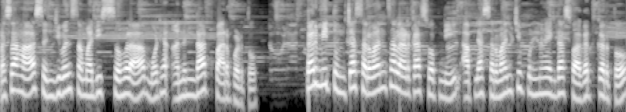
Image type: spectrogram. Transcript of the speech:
असा हा संजीवन समाधी सोहळा मोठ्या आनंदात पार पडतो. तर मी तुमच्या सर्वांचा लाडका स्वप्नील आपल्या सर्वांचे पुन्हा एकदा स्वागत करतो.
